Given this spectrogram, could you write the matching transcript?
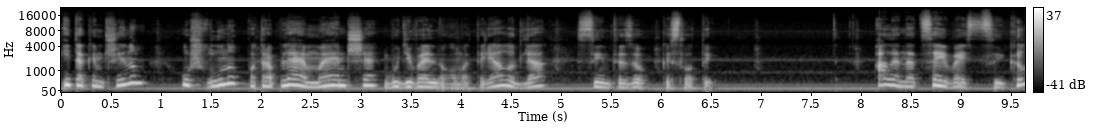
І таким чином у шлунок потрапляє менше будівельного матеріалу для синтезу кислоти. Але на цей весь цикл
